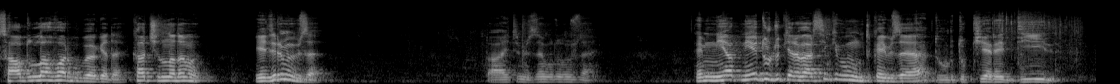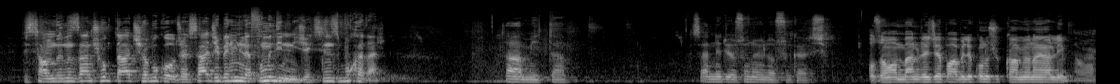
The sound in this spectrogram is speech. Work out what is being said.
Sadullah var bu bölgede. Kaç yılın adamı. Yedirir mi bize? Daha itimiz ne budumuz ne? Hem Nihat niye durduk yere versin ki bu mıntıkayı bize ya? Ya durduk yere değil. Bir sandığınızdan çok daha çabuk olacak. Sadece benim lafımı dinleyeceksiniz bu kadar. Tamam Yiğit tamam. Sen ne diyorsan öyle olsun kardeşim. O zaman ben Recep abiyle konuşup kamyon ayarlayayım. Tamam.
